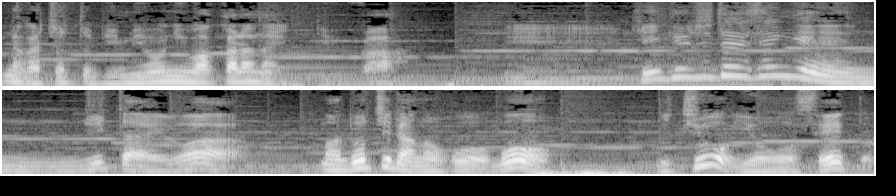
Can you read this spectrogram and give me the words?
なんかちょっと微妙にわからないっていうか、えー緊急事態宣言自体は、まあどちらの方も一応要請と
